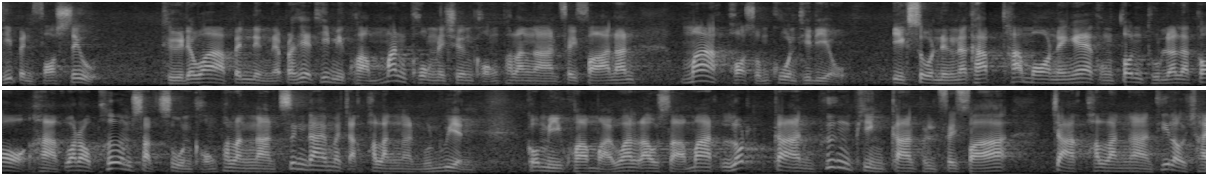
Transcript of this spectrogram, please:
ที่เป็นฟอสซิลถือได้ว่าเป็นหนึ่งในประเทศที่มีความมั่นคงในเชิงของพลังงานไฟฟ้านั้น มากพอสมควรทีเดียว อีกส่วนหนึ่งนะครับถ้ามองในแง่ของต้นทุนแล้วแล้วก็หากว่าเราเพิ่มสัดส่วนของพลังงาน ซึ่งได้มาจากพลังงานหมุนเวียน ก็มีความหมายว่าเราสามารถลดการพึ่งพิงการผลิตไฟฟ้า จากพลังงานที่เราใช้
